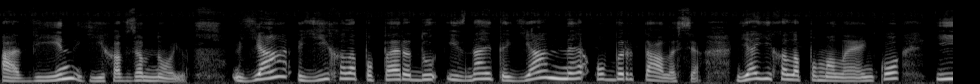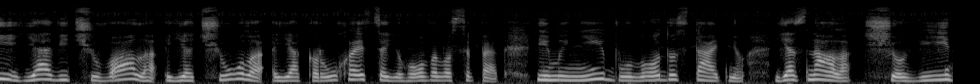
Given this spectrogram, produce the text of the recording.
а він їхав за мною. Я їхала попереду, і знаєте, я не оберталася. Я їхала помаленько, і я відчувала, я чула, як рухається його велосипед. І мені було достатньо. Я знала, що він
